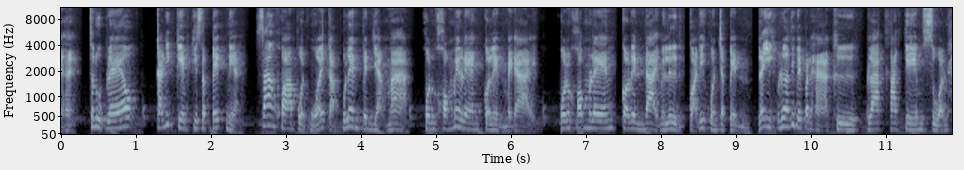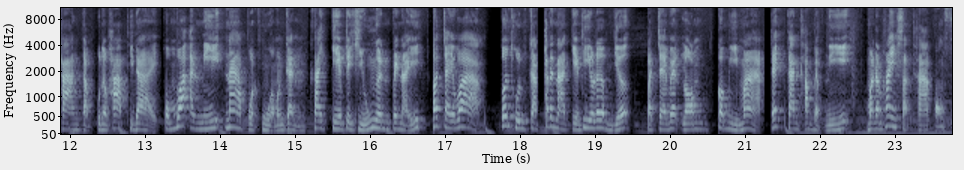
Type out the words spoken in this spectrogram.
นะฮะ สรุปแล้วการที่เกมกินสเปคเนี่ย สร้างความปวดหัวให้กับผู้เล่นเป็นอย่างมาก คนคอมไม่แรงก็เล่นไม่ได้ คนคอมแรงก็เล่นได้ไม่ลื่นกว่าที่ควรจะเป็น และอีกเรื่องที่เป็นปัญหาคือ ราคาเกมสวนทางกับคุณภาพที่ได้ ผมว่าอันนี้น่าปวดหัวเหมือนกัน ใครเกมจะหิวเงินไปไหน เข้าใจว่า ต้นทุนการพัฒนาเกมที่เริ่มเยอะ ปัจจัยแวดล้อมก็มีมาก และการทำแบบนี้มันทำให้ศรัทธาของแฟ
